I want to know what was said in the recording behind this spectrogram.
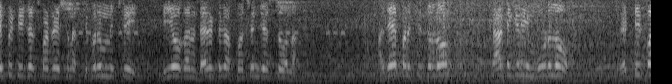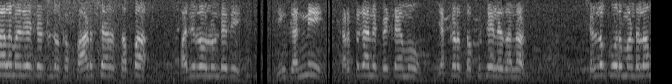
ఏపీ టీచర్స్ ఫెడరేషన్ శిబిరం నుంచి డిఓ గారిని డైరెక్ట్గా క్వశ్చన్ చేస్తూ ఉన్నా అదే పరిస్థితుల్లో కేటగిరీ మూడులో రెడ్డిపాలెం అనేటటువంటి ఒక పాఠశాల తప్ప పది రోజులు ఉండేది. ఇంకన్నీ కరెక్ట్గానే పెట్టాము ఎక్కడ తప్పు చేయలేదన్నాడు. చెల్లకూరు మండలం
